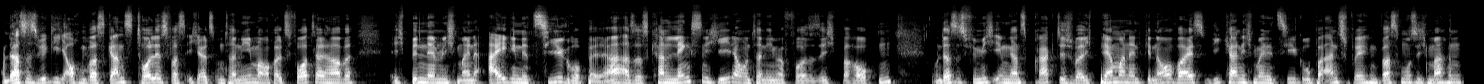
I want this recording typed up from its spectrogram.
Und das ist wirklich auch was ganz Tolles, was ich als Unternehmer auch als Vorteil habe. Ich bin nämlich meine eigene Zielgruppe. Ja? Also es kann längst nicht jeder Unternehmer vor sich behaupten. Und das ist für mich eben ganz praktisch, weil ich permanent genau weiß, wie kann ich meine Zielgruppe ansprechen, was muss ich machen,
